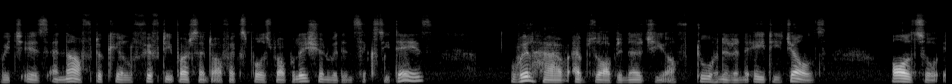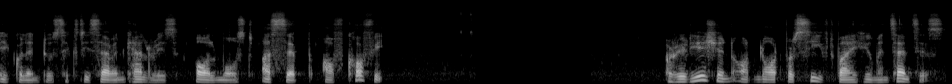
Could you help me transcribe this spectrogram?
which is enough to kill 50% of exposed population within 60 days, will have absorbed energy of 280 joules, also equivalent to 67 calories, almost a sip of coffee radiation are not perceived by human senses,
